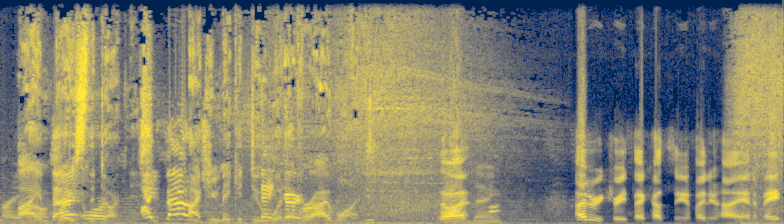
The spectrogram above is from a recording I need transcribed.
my. I mouse. embrace the darkness. I found I you! can make it do Faker. whatever I want. you know Oh, what? dang. I'd recreate that cutscene if I knew how to animate.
